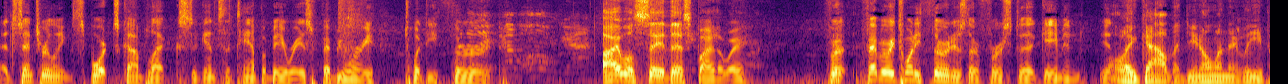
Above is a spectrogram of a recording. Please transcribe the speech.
at CenturyLink Sports Complex against the Tampa Bay Rays, February 23rd. I will say this, by the way. For February 23rd is their first uh, game in. in Holy cow! But do you know when they leave?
